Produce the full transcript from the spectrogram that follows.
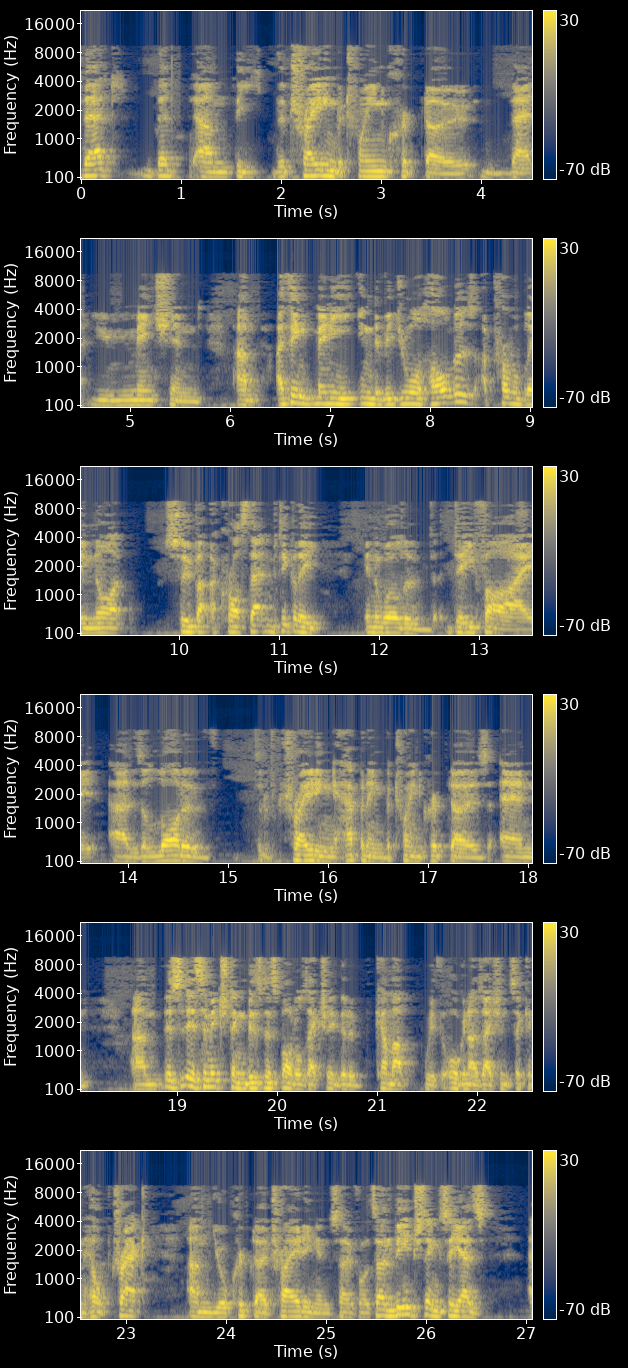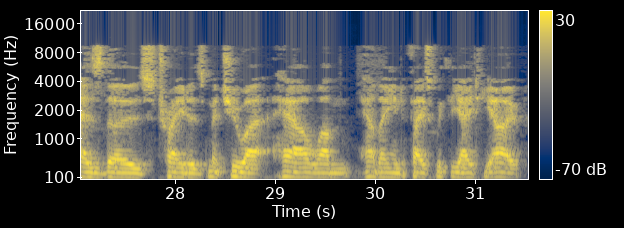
that that um, the the trading between crypto that you mentioned. Um, I think many individual holders are probably not super across that, and particularly in the world of DeFi, uh, there's a lot of sort of trading happening between cryptos and um, there's, there's, some interesting business models actually that have come up with organizations that can help track um, your crypto trading and so forth. So it'd be interesting to see as as those traders mature how um, how they interface with the ATO.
